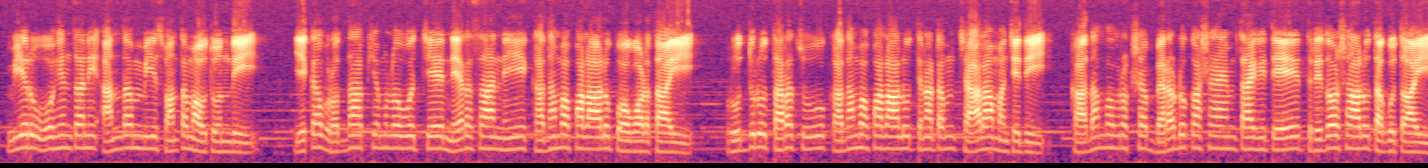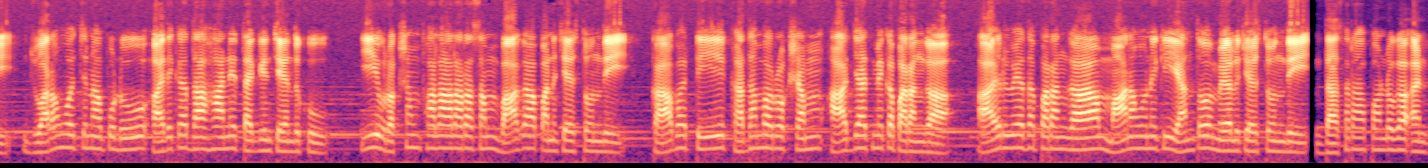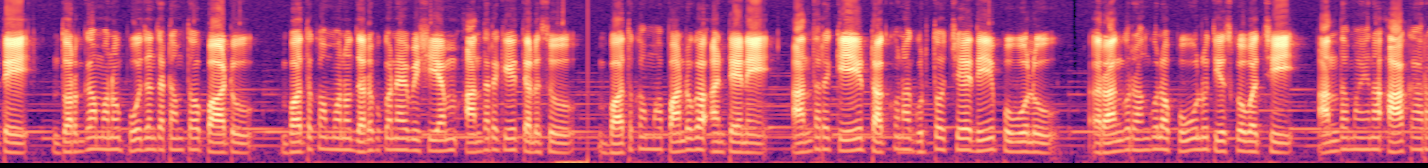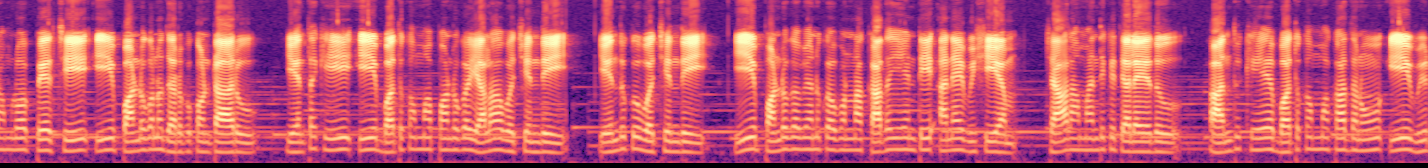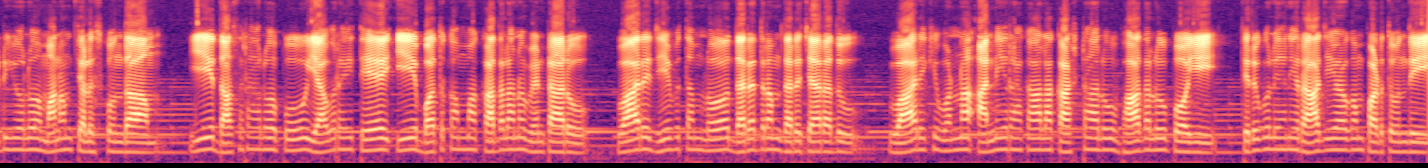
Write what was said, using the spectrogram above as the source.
మీరు ఊహించని అందం మీ సొంతం అవుతుంది ఇక వృద్ధాప్యంలో వచ్చే నీరసాన్ని కదంబ ఫలాలు పోగొడతాయి. వృద్ధులు తరచూ కదంబ ఫలాలు తినటం చాలా మంచిది. కదంబ వృక్ష బెరడు కషాయం తాగితే త్రిదోషాలు తగ్గుతాయి. జ్వరం వచ్చినప్పుడు అధిక దాహాన్ని తగ్గించేందుకు ఈ వృక్షం ఫలాల రసం బాగా పనిచేస్తుంది. కాబట్టి కదంబ వృక్షం ఆధ్యాత్మిక పరంగా ఆయుర్వేద పరంగా మానవునికి ఎంతో మేలు చేస్తుంది. దసరా పండుగ అంటే దుర్గమ్మను పూజించటంతో పాటు బతుకమ్మను జరుపుకునే విషయం అందరికీ తెలుసు. బతుకమ్మ పండుగ అంటేనే అందరికీ టక్కున గుర్తొచ్చేది పువ్వులు. రంగురంగుల పువ్వులు తీసుకువచ్చి అందమైన ఆకారంలో పేర్చి ఈ పండుగను జరుపుకుంటారు. ఇంతకీ ఈ బతుకమ్మ పండుగ ఎలా వచ్చింది? ఎందుకు వచ్చింది? ఈ పండుగ వెనుక ఉన్న కథ ఏంటి అనే విషయం చాలామందికి తెలియదు. అందుకే బతుకమ్మ కథను ఈ వీడియోలో మనం తెలుసుకుందాం. ఈ దసరాలోపు ఎవరైతే ఈ బతుకమ్మ కథలను వింటారో వారి జీవితంలో దరిద్రం దరిచేరదు. వారికి ఉన్న అన్ని రకాల కష్టాలు బాధలు పోయి తిరుగులేని రాజయోగం పడుతుంది.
